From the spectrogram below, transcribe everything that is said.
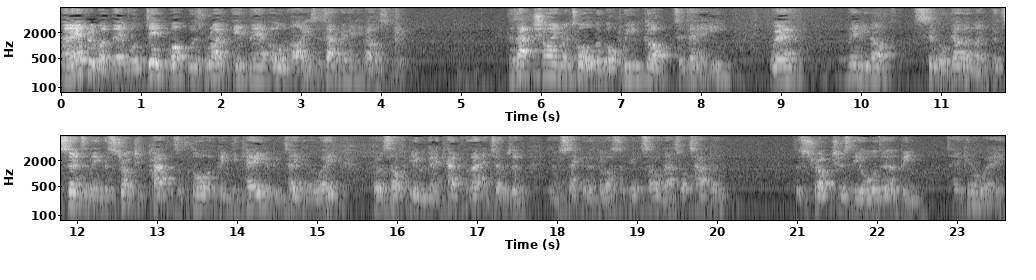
and everyone, therefore, did what was right in their own eyes. Does that ring any bells for you? Does that chime at all with what we've got today, where maybe not civil government, but certainly the structured patterns of thought have been decayed, have been taken away. Philosophically, we can account for that in terms of you know, secular philosophy and so on. That's what's happened. The structures, the order have been taken away.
